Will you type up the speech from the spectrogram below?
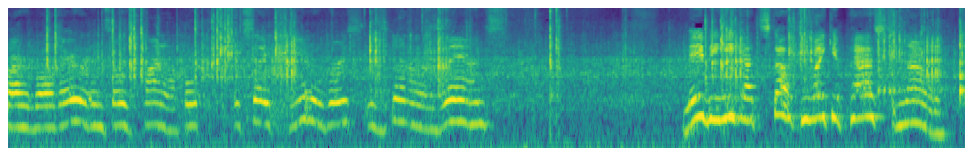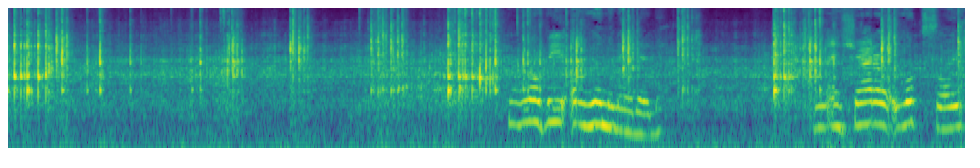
fireball there, and so is pineapple. Looks like universe is gonna advance. Maybe he got stuck. He might get past. No. He will be eliminated. And shadow it looks like.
